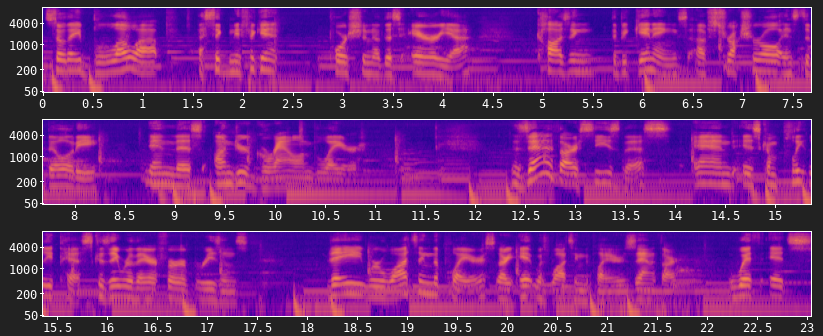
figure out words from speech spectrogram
So they blow up a significant portion of this area, causing the beginnings of structural instability in this underground lair. Xanathar sees this and is completely pissed because they were there for reasons. They were watching the players, sorry, it was watching the players, Xanathar, with its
